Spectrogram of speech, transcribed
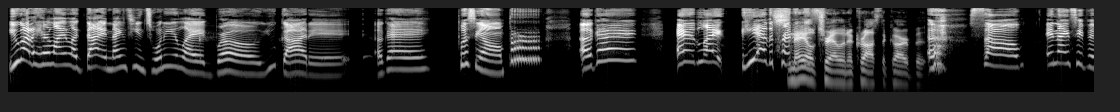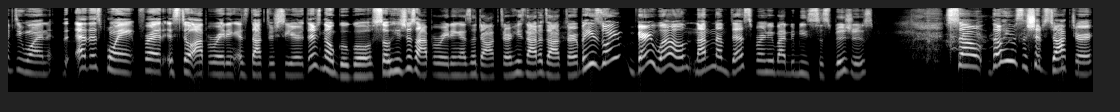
You got a hairline like that in 1920? Like, bro, you got it. Okay? Pussy on. Okay? And like, he had the credit. Snail trailing across the carpet. so in 1951, th- at this point, Fred is still operating as Dr. Cyr. There's no Google, so he's just operating as a doctor. He's not a doctor, but he's doing very well. Not enough deaths for anybody to be suspicious. So, though he was the ship's doctor,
